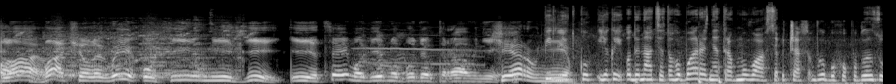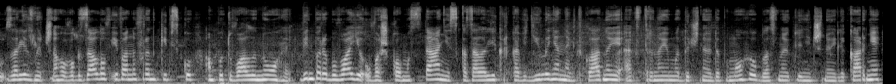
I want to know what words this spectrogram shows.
зла бачили ви у фільмі Дій, і це ймовірно буде в травні. Червні. Підлітку, який 11 березня травмувався під час вибуху поблизу залізничного вокзалу в Івано-Франківську, ампутували ноги. Він перебуває у важкому стані, сказала лікарка відділення невідкладної екстреної медичної допомоги обласної клінічної лікарні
